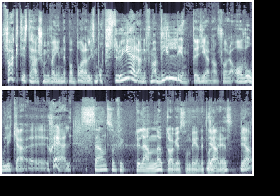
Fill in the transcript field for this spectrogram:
faktiskt det här som vi var inne på, bara liksom obstruerande för man vill inte genomföra av olika eh, skäl. Sen så fick du lämna uppdraget som vd på Ja. Iris Ja.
